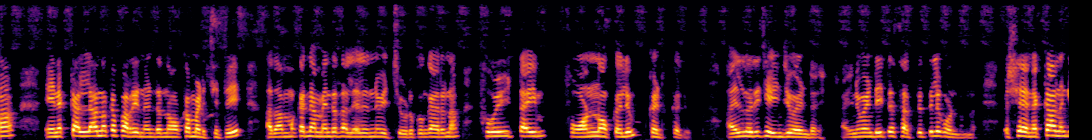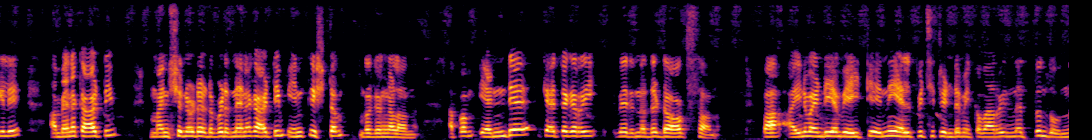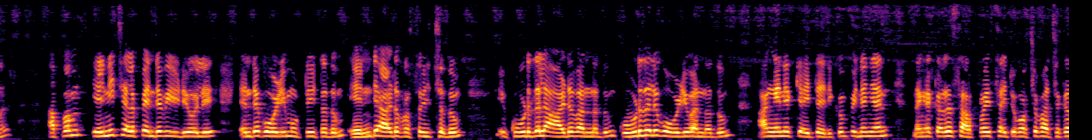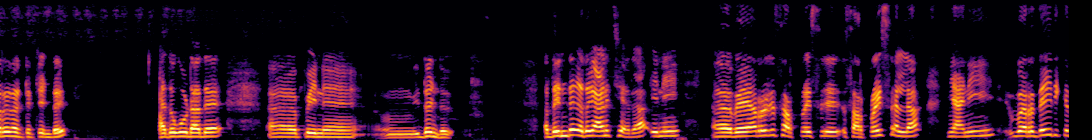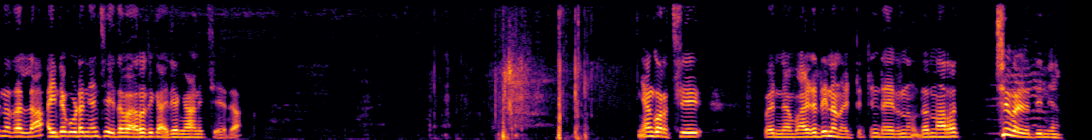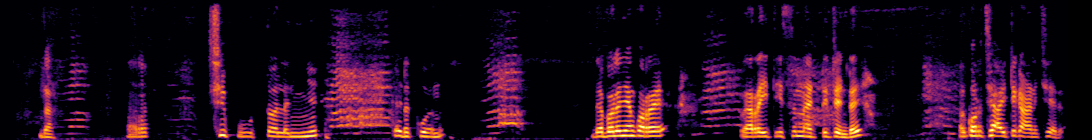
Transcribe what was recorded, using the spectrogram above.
എനക്കല്ല എന്നൊക്കെ പറയുന്നുണ്ട്. നോക്കം മടിച്ചിട്ട് അത് അമ്മയ്ക്ക് തന്നെ അമ്മേന്റെ തലയിൽ തന്നെ വെച്ച് കൊടുക്കും. കാരണം ഫുൾ ടൈം ഫോൺ നോക്കലും കെടുക്കലും. അതിൽ നിന്നൊരു ചേഞ്ച് വേണ്ടേ? അതിന് വേണ്ടിയിട്ട് സത്യത്തിൽ കൊണ്ടുവന്ന്. പക്ഷെ എനക്കാണെങ്കിൽ അമ്മേനെ കാട്ടിയും മനുഷ്യനോട് ഇടപെടുന്നതിനെ കാട്ടിയും എനിക്കിഷ്ടം മൃഗങ്ങളാണ്. അപ്പം എന്റെ കാറ്റഗറി വരുന്നത് ഡോഗ്സാണ് അപ്പം അതിന് വേണ്ടി ഞാൻ വെയിറ്റ് ചെയ്യുന്ന. ഏൽപ്പിച്ചിട്ടുണ്ട് മിക്കവാറും. ഇന്നെത്തും തോന്നുന്നു. അപ്പം ഇനി ചിലപ്പോൾ എന്റെ വീഡിയോയിൽ എന്റെ കോഴി മുട്ടിയിട്ടതും എന്റെ ആട് പ്രസവിച്ചതും കൂടുതൽ ആട് വന്നതും കൂടുതൽ കോഴി വന്നതും അങ്ങനെയൊക്കെ ആയിട്ടായിരിക്കും. പിന്നെ ഞാൻ നിങ്ങൾക്കത് സർപ്രൈസ് ആയിട്ട് കുറച്ച് പച്ചക്കറി നട്ടിട്ടുണ്ട്. അതുകൂടാതെ പിന്നെ ഇതുണ്ട്. അതുണ്ട്. അത് കാണിച്ചു തരാം. ഇനി വേറൊരു സർപ്രൈസ് സർപ്രൈസ് അല്ല. ഞാൻ ഈ വെറുതെ ഇരിക്കുന്നതല്ല. അതിന്റെ കൂടെ ഞാൻ ചെയ്ത വേറൊരു കാര്യം കാണിച്ചു തരാം. ഞാൻ കുറച്ച് പിന്നെ വഴുതിന നട്ടിട്ടുണ്ടായിരുന്നു. ഇതാ നിറച്ച് വഴുതിന. ഇതാ നിറച്ച് പൂത്തൊലഞ്ഞ് കിടക്കുവാന്ന് ഇതേപോലെ ഞാൻ കുറേ വെറൈറ്റീസ് നട്ടിട്ടുണ്ട്. അത് കുറച്ചായിട്ട് കാണിച്ചു തരാം.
